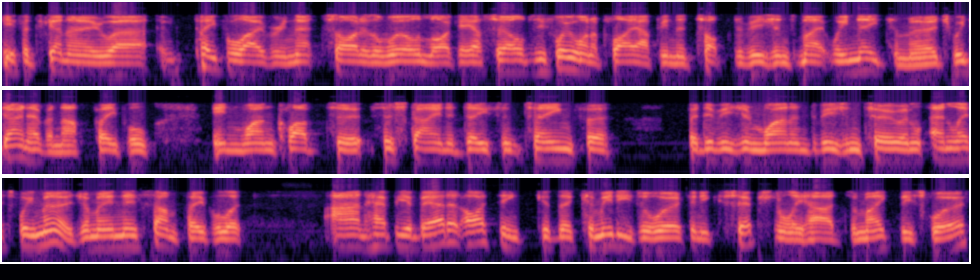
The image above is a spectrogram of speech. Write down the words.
If it's going to, uh, people over in that side of the world like ourselves, if we want to play up in the top divisions, mate, we need to merge. We don't have enough people in one club to sustain a decent team for, for Division One and Division Two, un unless we merge. I mean, there's some people that aren't happy about it. I think the committees are working exceptionally hard to make this work.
